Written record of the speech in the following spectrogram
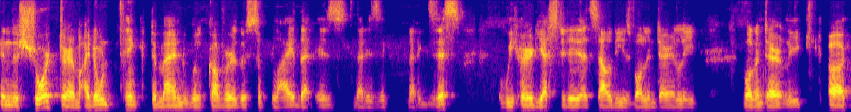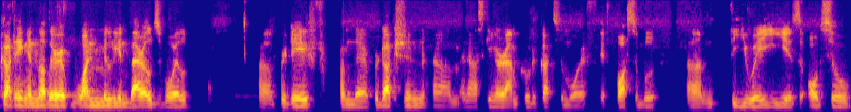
in the short term, I don't think demand will cover the supply that is that is that exists. We heard yesterday that Saudi is voluntarily voluntarily uh, cutting another 1 million barrels of oil uh, per day from their production um, and asking Aramco to cut some more if, if possible. Um, the UAE is also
